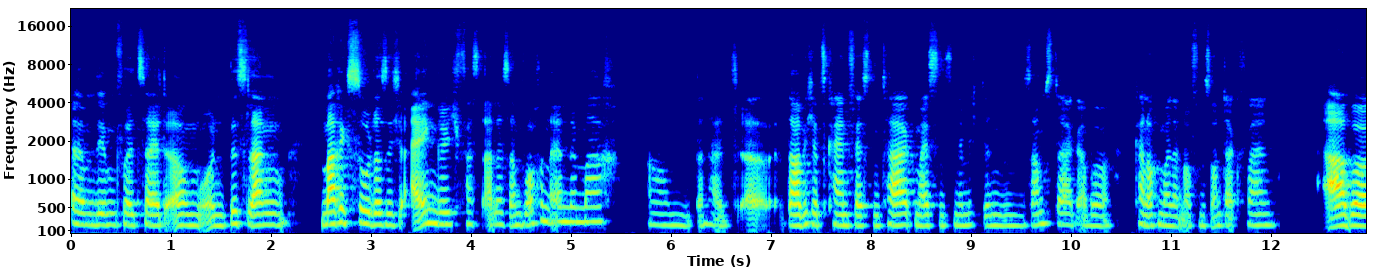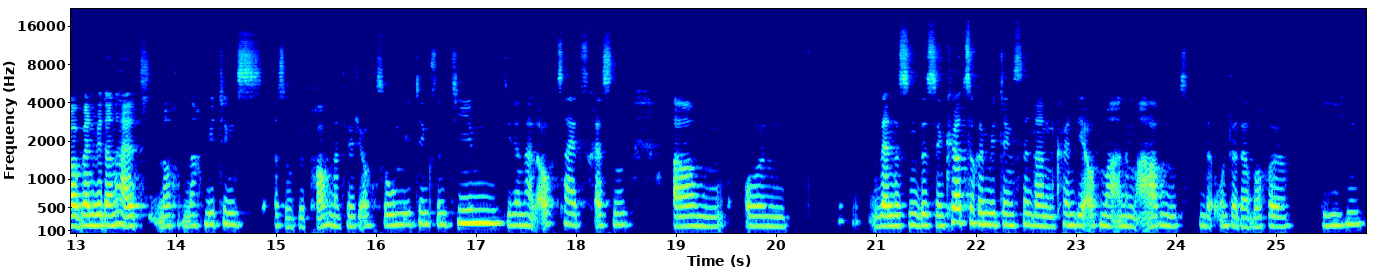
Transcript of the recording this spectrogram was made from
ähm, neben Vollzeit. Ähm, und bislang mache ich es so, dass ich eigentlich fast alles am Wochenende mache. Ähm, dann halt, äh, da habe ich jetzt keinen festen Tag. Meistens nehme ich den Samstag, aber kann auch mal dann auf den Sonntag fallen. Aber wenn wir dann halt noch nach Meetings, also wir brauchen natürlich auch so Meetings im Team, die dann halt auch Zeit fressen. Ähm, und wenn das ein bisschen kürzere Meetings sind, dann können die auch mal an einem Abend der, unter der Woche liegen.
